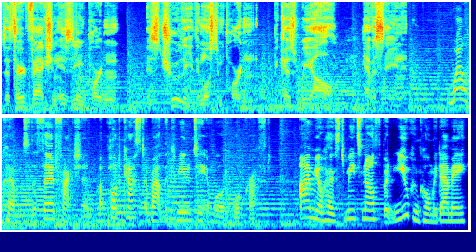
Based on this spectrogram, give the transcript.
The third faction is the important, is truly the most important because we all have a say in it. Welcome to The Third Faction, a podcast about the community of World of Warcraft. I'm your host, Meet North, but you can call me Demi.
